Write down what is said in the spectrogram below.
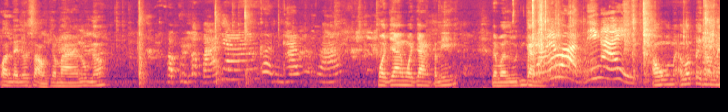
ก่อนไดโนเสาร์จะมานะลูกเนาะ ขอบคุณป๊าป๊ายังก่อนครับป๊าหมดยางหมดยางตอนนี้เดี๋ยวมาลุ้นกัน ยังไม่หมดนี่ไงเอาเอารถไปทำแม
